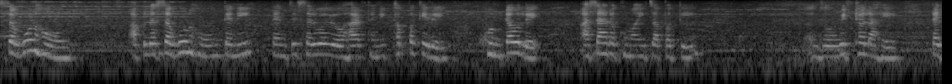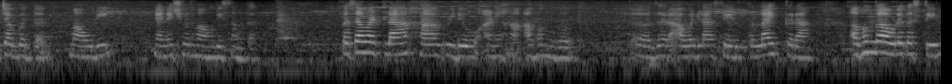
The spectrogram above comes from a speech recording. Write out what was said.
सगुण होऊन आपलं सगुण होऊन त्यांनी त्यांचे सर्व व्यवहार त्यांनी ठप्प केले खुंटवले असा रखुमाईचा पती जो विठ्ठल आहे त्याच्याबद्दल माऊली ज्ञानेश्वर माऊली सांगतात. कसा वाटला हा व्हिडिओ आणि हा अभंग? जर आवडला असेल तर लाईक करा. अभंग आवडत असतील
